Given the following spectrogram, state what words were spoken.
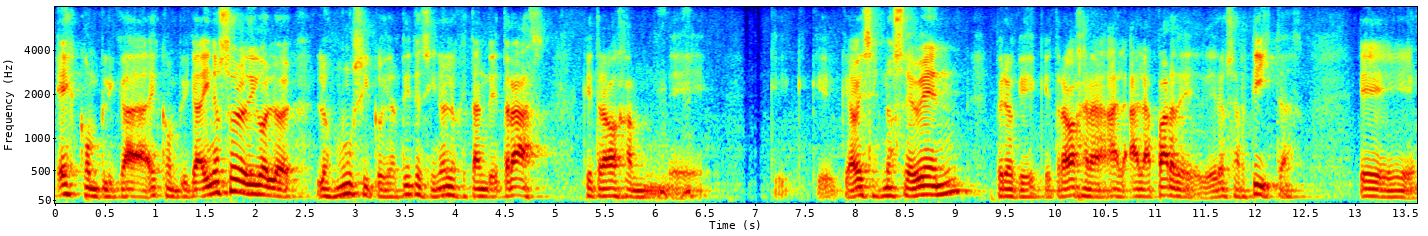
es complicada, es complicada. Y no solo digo lo- los músicos y artistas, sino los que están detrás, que trabajan, eh, que, que- a veces no se ven, pero que, que trabajan a, la par de, de los artistas. Eh,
